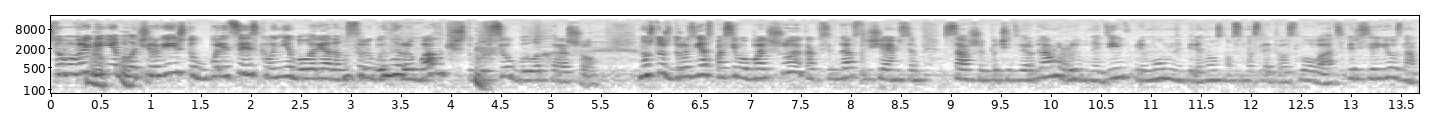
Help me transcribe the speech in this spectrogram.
Чтобы в рыбе не было червей, чтобы полицейского не было рядом с рыбой на рыбалке, чтобы все было хорошо. Ну что ж, друзья, спасибо большое. Как всегда, встречаемся с Сашей по четвергам. Рыбный день в прямом и переносном смысле этого слова. А теперь серьезно.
